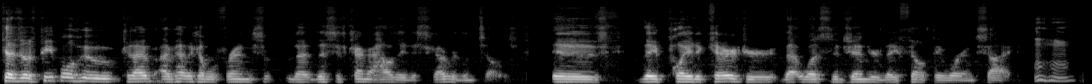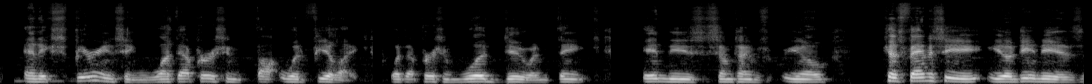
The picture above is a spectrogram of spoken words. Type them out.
because those people who because I've, I've had a couple friends that this is kind of how they discover themselves is they played a character that was the gender they felt they were inside. Mhm. and experiencing what that person thought would feel like, what that person would do and think in these sometimes, you know, because fantasy, you know, D and D is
